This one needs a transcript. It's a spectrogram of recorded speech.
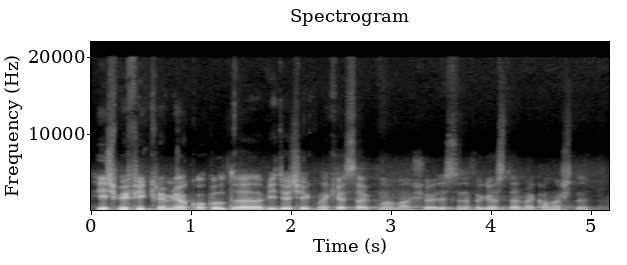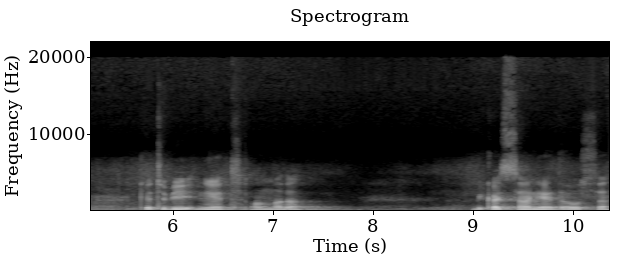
Hiçbir fikrim yok okulda video çekmek yasak mı ama şöyle sınıfı göstermek amaçlı. Kötü bir niyet olmadan birkaç saniye de olsa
